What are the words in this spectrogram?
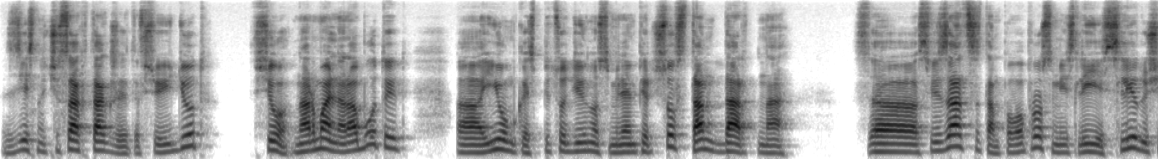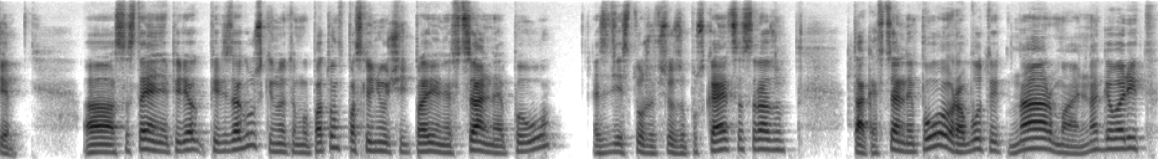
Здесь на часах также это все идет. Все нормально работает. емкость 590 мАч, стандартно связаться там по вопросам, если есть. Следующее. Состояние перезагрузки, но это мы потом в последнюю очередь проверим. Официальное ПО. Здесь тоже все запускается сразу. Так, официальное ПО работает нормально, говорит.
